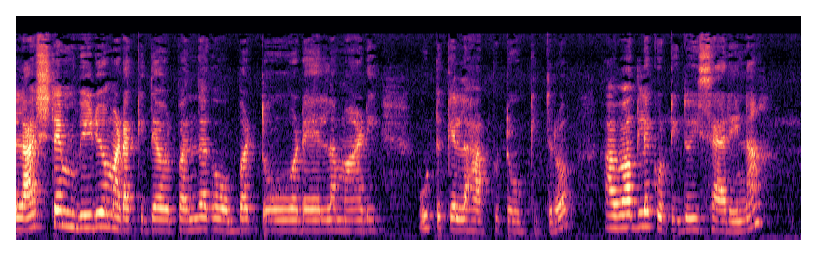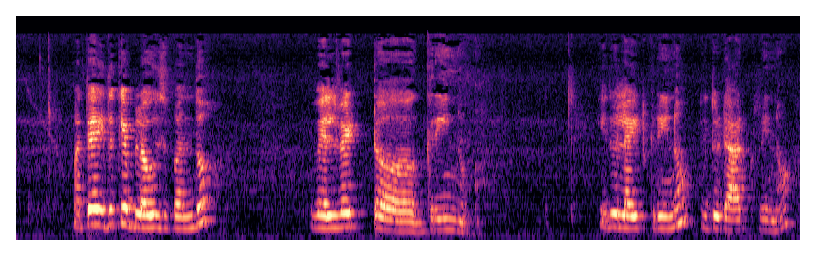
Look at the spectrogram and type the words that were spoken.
ಲಾಸ್ಟ್ ಟೈಮ್ ವಿಡಿಯೋ ಮಾಡೋಕ್ಕಿದ್ದೆ. ಅವ್ರು ಬಂದಾಗ ಒಬ್ಬಟ್ಟು, ವಡೆ ಎಲ್ಲ ಮಾಡಿ ಊಟಕ್ಕೆಲ್ಲ ಹಾಕ್ಬಿಟ್ಟು ಹೋಗಿದ್ರು. ಆವಾಗಲೇ ಕೊಟ್ಟಿದ್ದು ಈ ಸ್ಯಾರಿನ ಮತ್ತು ಇದಕ್ಕೆ ಬ್ಲೌಸ್ ಬಂದು ವೆಲ್ವೆಟ್ ಗ್ರೀನು ಇದು ಲೈಟ್ ಗ್ರೀನು ಇದು ಡಾರ್ಕ್ ಗ್ರೀನು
